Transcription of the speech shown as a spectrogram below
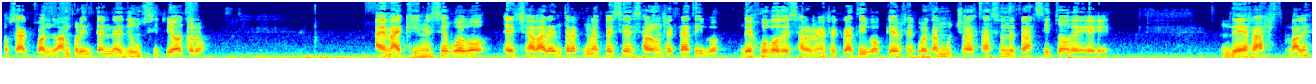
o sea, cuando van por internet de un sitio a otro, además que en ese juego el chaval entra como una especie de salón recreativo, de juego de salones recreativos que recuerda mucho a la estación de tránsito de, de Ralph, ¿vale?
